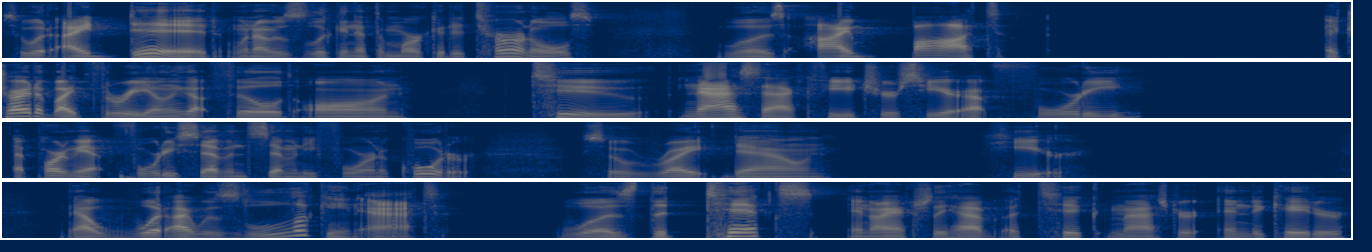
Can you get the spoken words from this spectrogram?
So what I did when I was looking at the market internals was I bought I tried to buy three. I only got filled on two NASDAQ futures here at 40, at, pardon me, at 47.74 and a quarter. So right down here. Now what I was looking at was the ticks, and I actually have a tick master indicator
